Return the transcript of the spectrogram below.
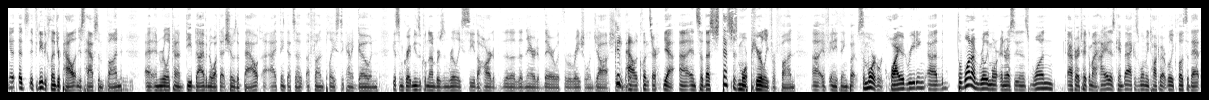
it's if you need to cleanse your palate and just have some fun and, and really kind of deep dive into what that show's about, I, I think that's a, a fun place to kind of go and get some great musical numbers and really see the heart of the the narrative there with Rachel and Josh. good And- palate cleanser yeah, uh, and so that's that's just more purely for fun, uh, if anything. But some more required reading. Uh, the the one I'm really more interested in is one after I took my hiatus, came back is one we talked about really close to that.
